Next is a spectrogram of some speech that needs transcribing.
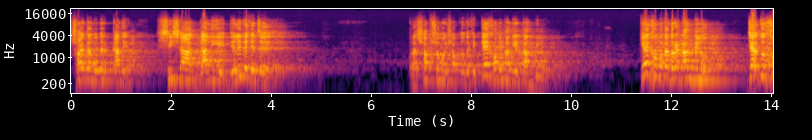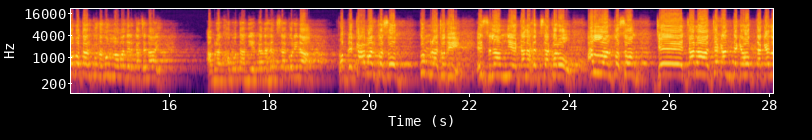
শয়তান ওদের কানে সীসা গালিয়ে ডেলে রেখেছে। ওরা সব সময় স্বপ্ন দেখে কে ক্ষমতা নিয়ে টান দিল? কে ক্ষমতা ধরে টান দিল? যেহেতু ক্ষমতার কোনো মূল্য আমাদের কাছে নাই আমরা ক্ষমতা নিয়ে টানা হেঁচড়া করি না। রব্বে কাবার কসম, তোমরা যদি ইসলাম নিয়ে টানা হেঁচড়া করো, আল্লাহর কসম, যে যারা যেখান থেকে হোক না কেন,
